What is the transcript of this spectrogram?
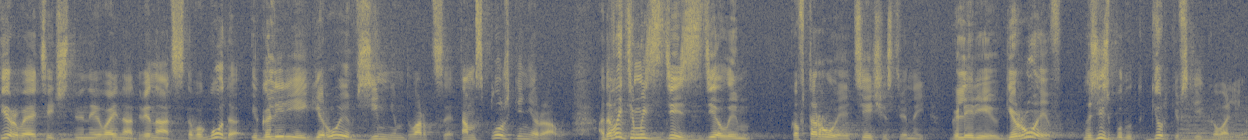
Первая Отечественная война 12 года и галерея героев в Зимнем дворце. Там сплошь генералы. А давайте мы здесь сделаем ко Второй Отечественной галерею героев, но здесь будут георгиевские кавалеры.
